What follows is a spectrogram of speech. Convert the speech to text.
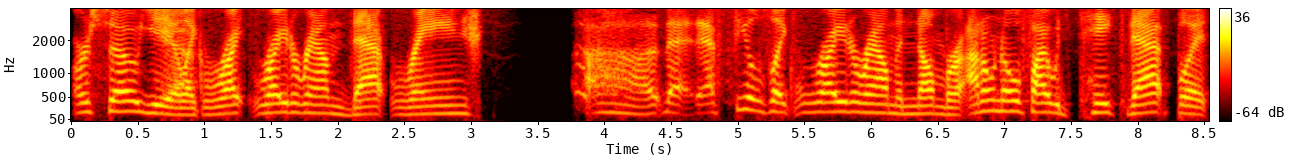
or so. Yeah, Yeah. like right right around that range. Uh, that that feels like right around the number. I don't know if I would take that, but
